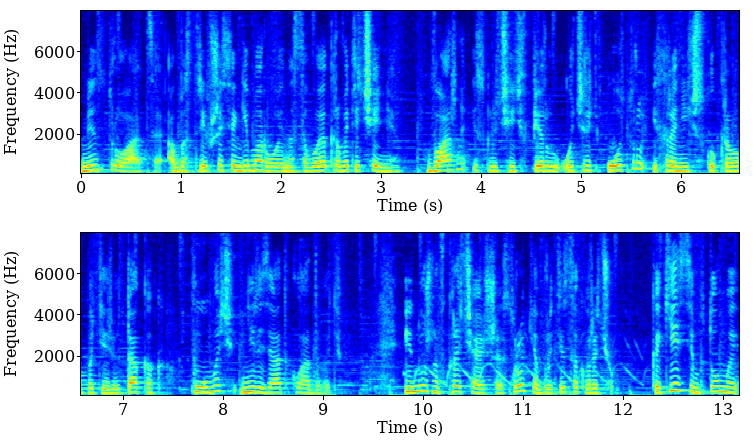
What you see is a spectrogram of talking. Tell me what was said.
менструация, обострившийся геморрой, носовое кровотечение. Важно исключить в первую очередь острую и хроническую кровопотерю, так как помощь нельзя откладывать и нужно в кратчайшие сроки обратиться к врачу. Какие симптомы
